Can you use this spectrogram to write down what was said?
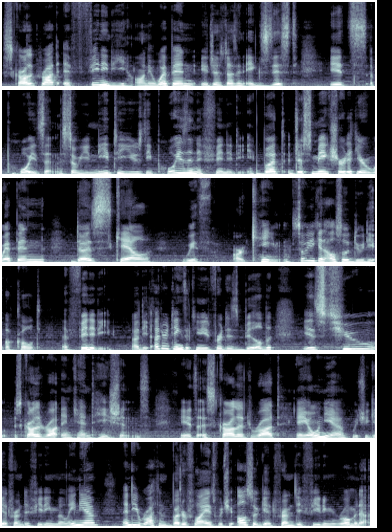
Scarlet Rot affinity on a weapon, it just doesn't exist it's a poison. So you need to use the poison affinity. But just make sure that your weapon does scale with arcane. So you can also do the occult affinity. Now the other things that you need for this build is two Scarlet Rot incantations. It's a Scarlet Rot Aeonia, which you get from defeating Malenia, and the Rotten Butterflies, which you also get from defeating Romina.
